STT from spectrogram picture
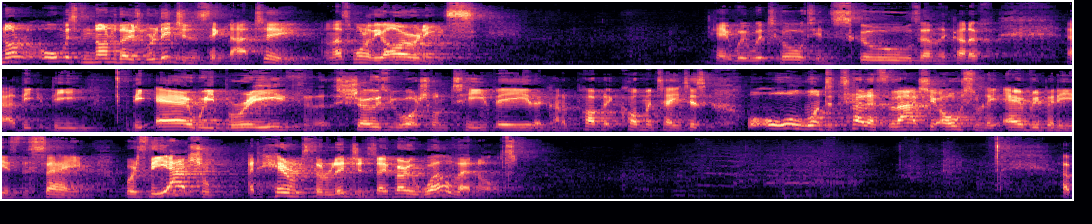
almost none of those religions think that too, and that's one of the ironies. Okay, we were taught in schools and the kind of uh, the, the, the air we breathe, the shows we watch on TV, the kind of public commentators, all want to tell us that actually ultimately everybody is the same. Whereas the actual adherents to the religions know very well they're not. Uh,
